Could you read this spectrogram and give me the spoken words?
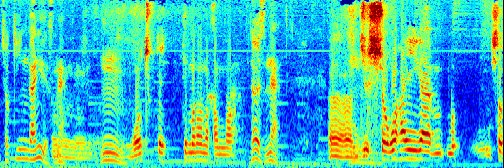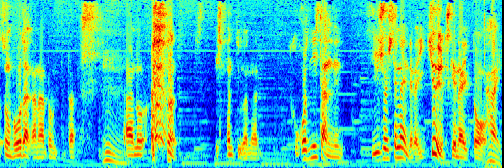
貯金が2ですね。うん。もうちょっと言ってもらわなあかんな。そうですね。うん、10勝5敗がもう一つのボーダーかなと思ってた。うん。あの、なんていうかな、ここ2、3年優勝してないんだから勢いをつけないとはい。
